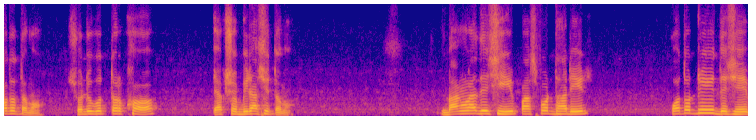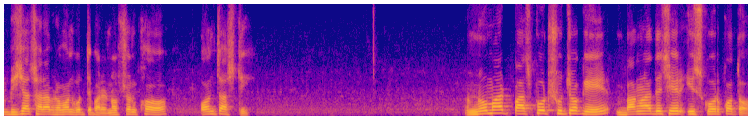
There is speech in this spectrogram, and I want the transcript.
কততম? সঠিক উত্তর খ, একশো বিরাশিতম। বাংলাদেশি পাসপোর্টধারীর কতটি দেশে ভিসা ছাড়া ভ্রমণ করতে পারেন? অপশন খ, পঞ্চাশটি। নোমাড পাসপোর্ট সূচকে বাংলাদেশের স্কোর কত?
